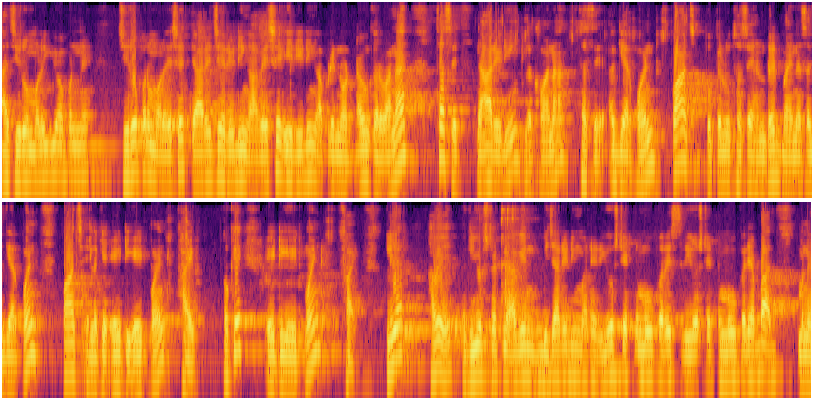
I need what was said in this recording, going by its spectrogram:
આ જીરો મળી ગયો આપણને ઝીરો પર મળે છે, ત્યારે જે રીડિંગ આવે છે, એ રીડિંગ આપણે નોટ ડાઉન કરવાના થશે ને આ રીડિંગ લખવાના થશે. અગિયાર પોઈન્ટ પાંચ, તો પેલું થશે હંડ્રેડ માઇનસ અગિયાર પોઈન્ટ પાંચ, એટલે કે eighty eight point five okay eighty eight point five clear હવે રિયોસ્ટેટને અગેન બીજા રીડિંગ માટે રિયોસ્ટેટને મૂવ કરીશ. રિયોસ્ટેટને મૂવ કર્યા બાદ મને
